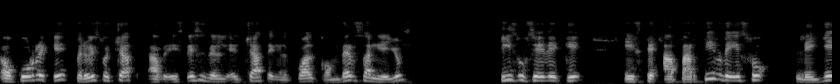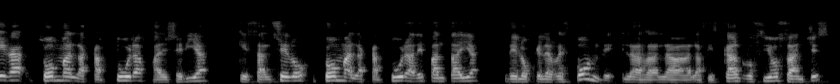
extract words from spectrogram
Ocurre que, pero este chat, este es el, el chat en el cual conversan ellos, Y sucede que este, a partir de eso le llega, toma la captura, parecería que Salcedo toma la captura de pantalla de lo que le responde la, fiscal Rocío Sánchez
